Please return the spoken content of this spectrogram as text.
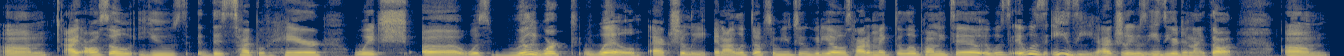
Um, I also used this type of hair, which uh, was really worked well actually. And I looked up some YouTube videos how to make the little ponytail. It was it was easy actually. It was easier than I thought. Um,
